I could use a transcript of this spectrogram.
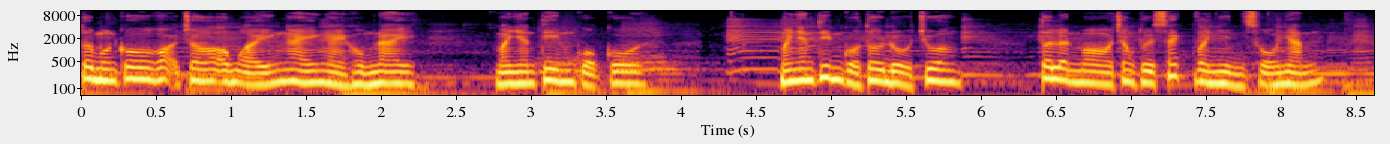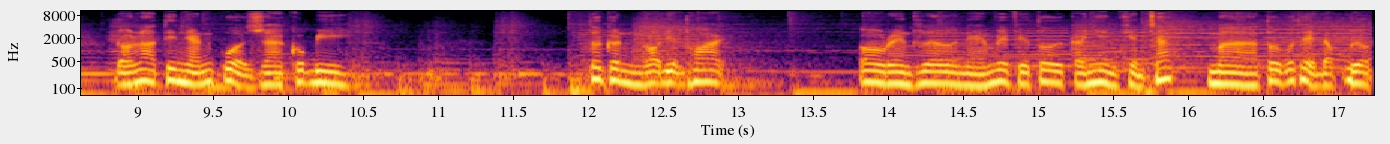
Tôi muốn cô gọi cho ông ấy ngay ngày hôm nay. Mà nhắn tin của cô. Mà nhắn tin của tôi đổ chuông. Tôi lần mò trong túi sách và nhìn số nhắn. Đó là tin nhắn của Jacoby Tôi cần gọi điện thoại. Orentler ném về phía tôi cái nhìn khiển trách Mà tôi có thể đọc được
